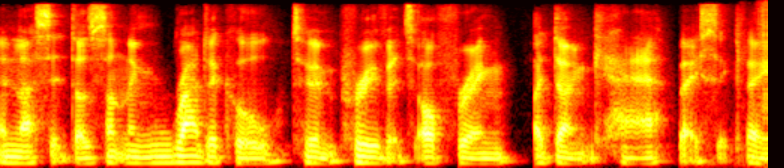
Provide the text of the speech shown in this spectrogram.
unless it does something radical to improve its offering, I don't care, basically.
